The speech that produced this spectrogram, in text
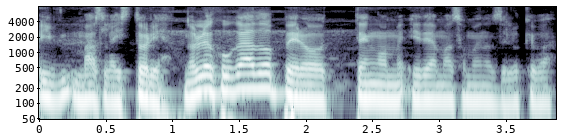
y más la historia. No lo he jugado, pero tengo idea más o menos de lo que va.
